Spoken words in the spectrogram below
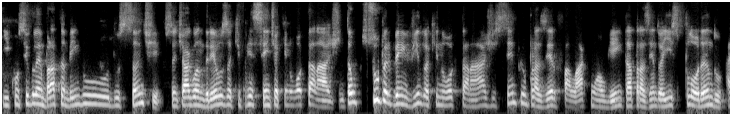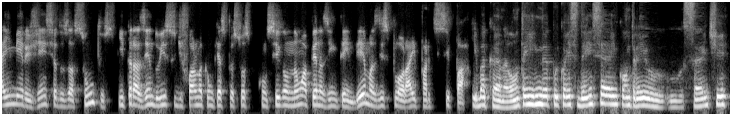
e consigo lembrar também do, do Santi, Santiago Andreus, aqui recente aqui no Octanage. Então, super bem-vindo aqui no Octanage, sempre um prazer falar com alguém, tá trazendo aí, explorando a emergência dos assuntos e trazendo isso de forma com que as pessoas consigam não apenas entender, mas explorar e participar. Que bacana. Ontem, ainda por coincidência, encontrei o, o Santi,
